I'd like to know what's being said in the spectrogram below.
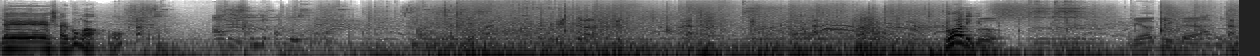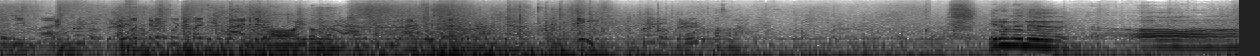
야야야야 샬봉아 어? 아군이 공격받고 있습니다. 이게 구. 여기가 네 마지막. 제멋대로 굴지 말고 빠져. 어 이러면 팅! 모두 벗어나. 이러면은 어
